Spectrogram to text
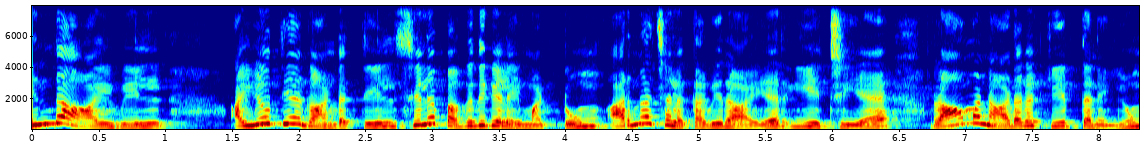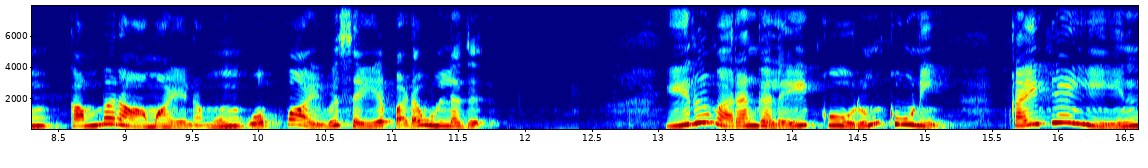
இந்த ஆய்வில் அயோத்தியா காண்டத்தில் சில பகுதிகளை மட்டும் அருணாச்சல கவிராயர் இயற்றிய ராம நாடக கீர்த்தனையும் கம்பராமாயணமும் ஒப்பாய்வு செய்யப்பட உள்ளது. இரு வரங்களை கூறும் கூனி. கைகேயியின்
